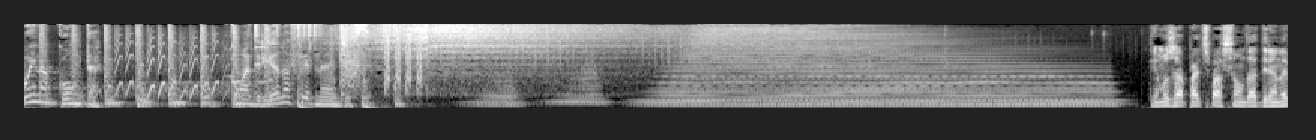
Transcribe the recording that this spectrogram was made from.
Põe na Conta, com Adriana Fernandes. Temos a participação da Adriana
